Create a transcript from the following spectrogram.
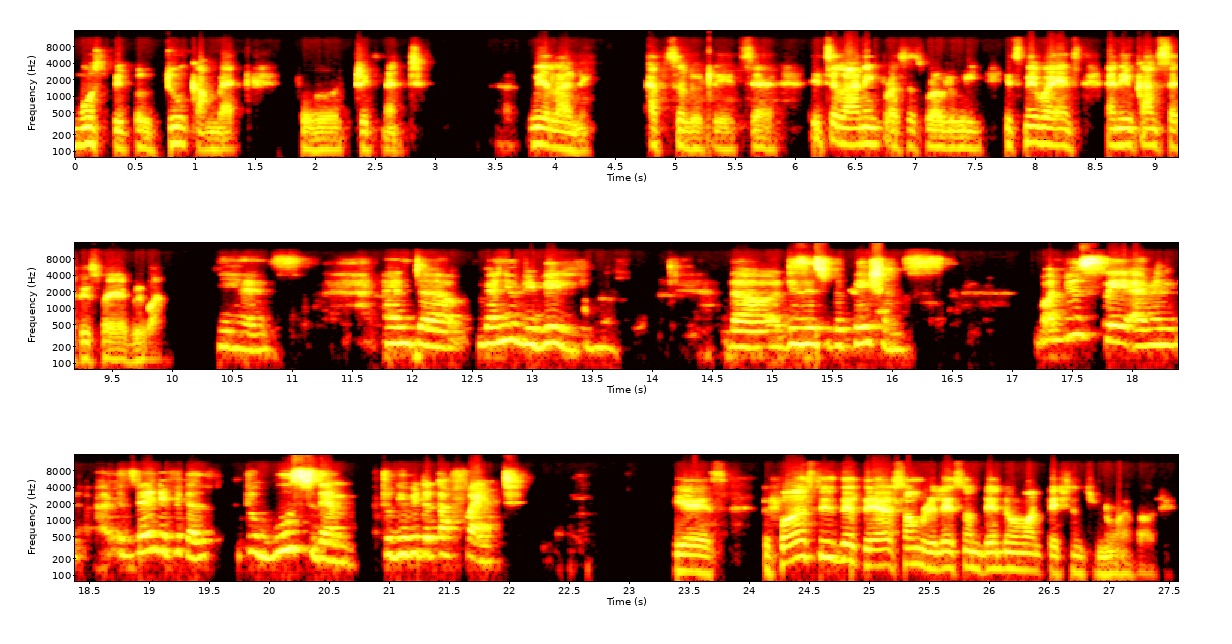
most people do come back for treatment. Uh, we are learning. Absolutely, it's a it's a learning process. Probably it's never ends, and you can't satisfy everyone. Yes, and uh, when you reveal the disease to the patients, what do you say? I mean, it's very difficult to boost them to give it a tough fight. Yes, the first is that there are some relations they don't want patients to know about it.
